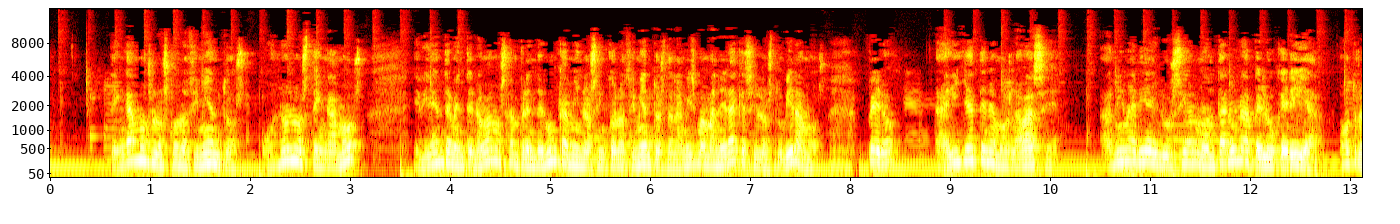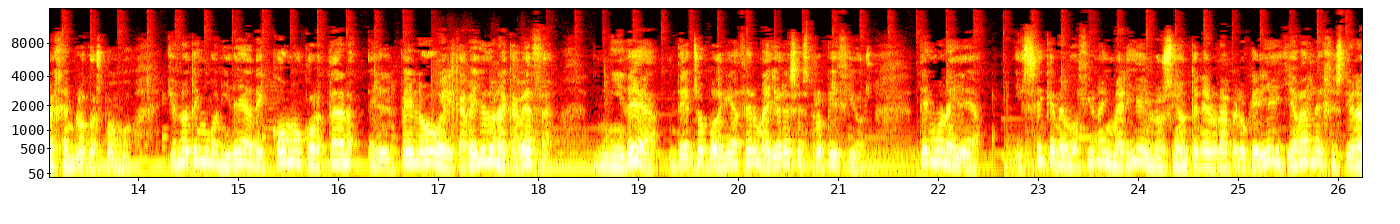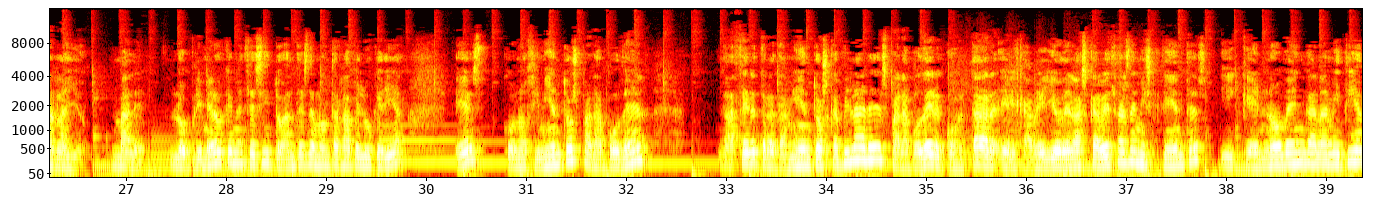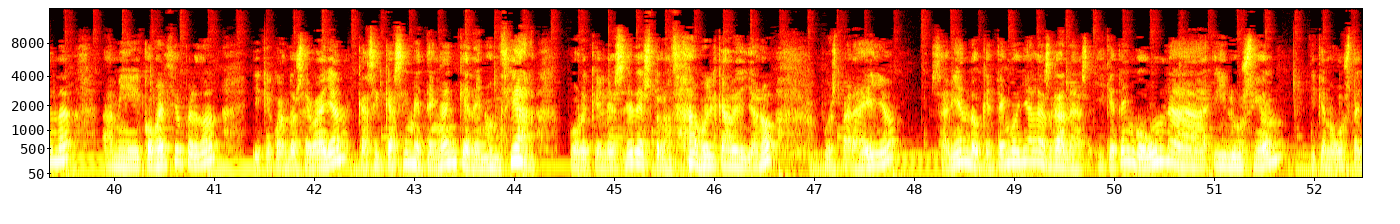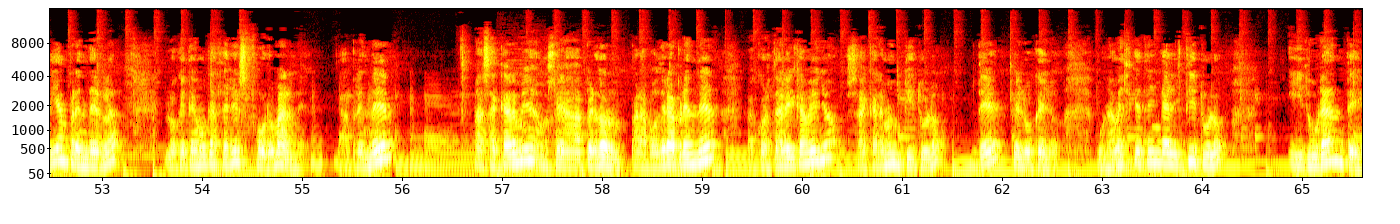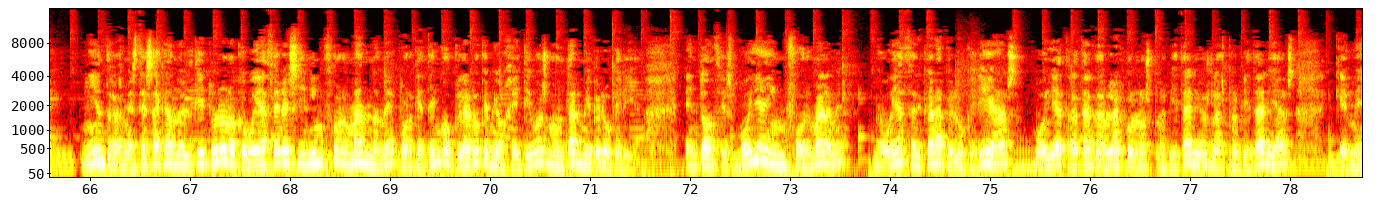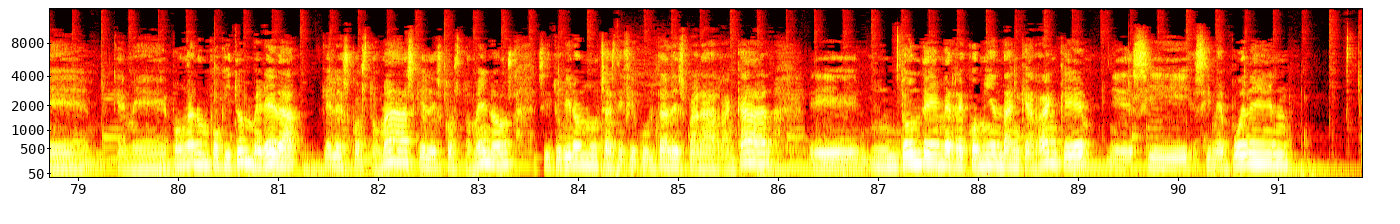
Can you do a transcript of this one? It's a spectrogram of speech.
Tengamos los conocimientos o no los tengamos, evidentemente no vamos a emprender un camino sin conocimientos de la misma manera que si los tuviéramos, pero ahí ya tenemos la base, a mí me haría ilusión montar una peluquería. Otro ejemplo que os pongo. Yo no tengo ni idea de cómo cortar el pelo o el cabello de una cabeza. Ni idea. De hecho, podría hacer mayores estropicios. Tengo una idea. y sé que me emociona y me haría ilusión tener una peluquería y llevarla y gestionarla yo. Vale, lo primero que necesito antes de montar la peluquería es conocimientos para poder hacer tratamientos capilares para poder cortar el cabello de las cabezas de mis clientes y que no vengan a mi tienda, a mi comercio, perdón, y que cuando se vayan casi casi me tengan que denunciar porque les he destrozado el cabello, ¿no? Pues para ello, sabiendo que tengo ya las ganas y que tengo una ilusión y que me gustaría emprenderla, lo que tengo que hacer es formarme, aprender a sacarme, o sea, perdón, para poder aprender a cortar el cabello, sacarme un título de peluquero. Una vez que tenga el título y durante mientras me esté sacando el título, lo que voy a hacer es ir informándome, porque tengo claro que mi objetivo es montar mi peluquería. Entonces voy a informarme, me voy a acercar a peluquerías, voy a tratar de hablar con los propietarios, las propietarias, que me, que me pongan un poquito en vereda, qué les costó más, qué les costó menos, si tuvieron muchas dificultades para arrancar, eh, dónde me recomiendan que arranque, eh, si, si me pueden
